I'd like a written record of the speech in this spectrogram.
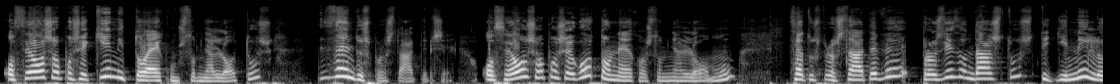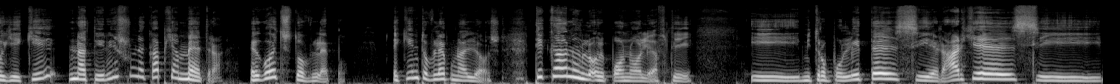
ο Θεός όπως εκείνοι το έχουν στο μυαλό τους δεν τους προστάτεψε. Ο Θεός όπως εγώ τον έχω στο μυαλό μου θα τους προστάτευε προσδίδοντάς τους την κοινή λογική να τηρήσουν κάποια μέτρα. Εγώ έτσι το βλέπω. Εκείνοι το βλέπουν αλλιώς. Τι κάνουν λοιπόν όλοι αυτοί; Οι Μητροπολίτες, οι ιεράρχες, οι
